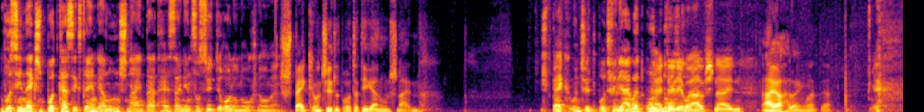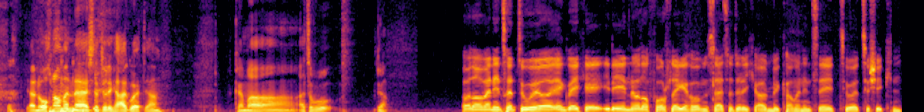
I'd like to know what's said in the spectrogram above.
Was ich im nächsten Podcast extrem gerne umschneiden hat, heißt ein unser Südtiroler Nachnamen. Speck und Schüttelbrot, die gerne umschneiden. Speck und Schüttelbrot finde ich auch gut. Und Natürlich lieber aufschneiden. Ah ja, hat er gemeint, ja. Ja, Nachnamen äh, ist natürlich auch gut, ja. Kann man, also, ja. Oder wenn unsere Zuhörer irgendwelche Ideen oder Vorschläge haben, seid ihr natürlich allen willkommen, ins See zuzuschicken.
